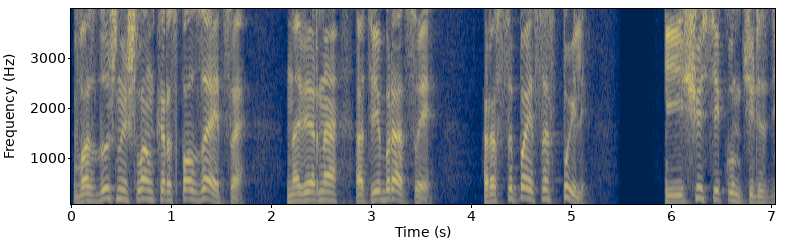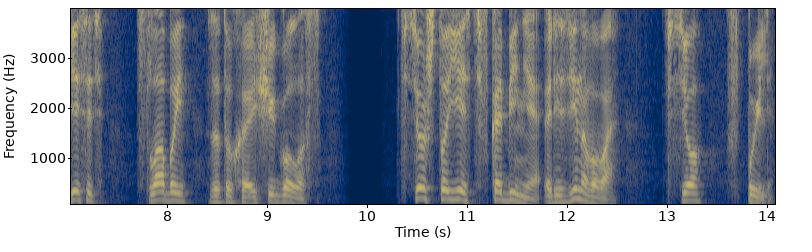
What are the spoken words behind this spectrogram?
«Воздушный шланг расползается, наверное, от вибрации, рассыпается в пыль». И еще секунд через десять слабый, затухающий голос. «Все, что есть в кабине резинового, все в пыль.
